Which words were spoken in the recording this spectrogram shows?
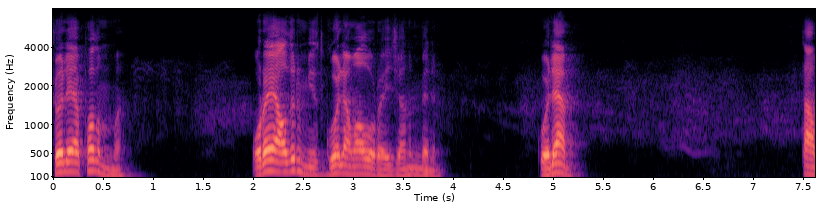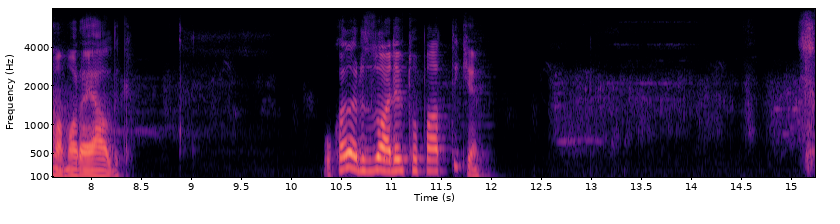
Şöyle yapalım mı? Oraya alır mıyız? Golem al orayı canım benim. Golem. Tamam oraya aldık. O kadar hızlı alev topu attı ki.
